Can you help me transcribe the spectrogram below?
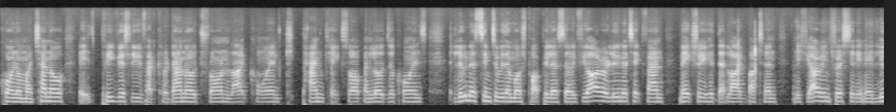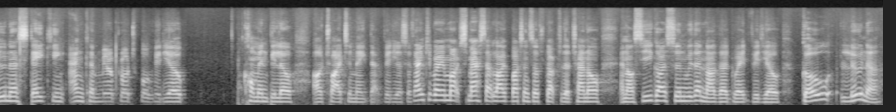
coin on my channel. It's previously we've had cardano tron litecoin pancake swap and loads of coins. Luna seem to be the most popular. So if you are a lunatic fan make sure you hit that like button. And if you are interested in a luna staking Anchor Mirror Protocol video. Comment below. I'll try to make that video. So thank you very much. Smash that like button subscribe to the channel and i'll see you guys soon with another great video. Go luna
